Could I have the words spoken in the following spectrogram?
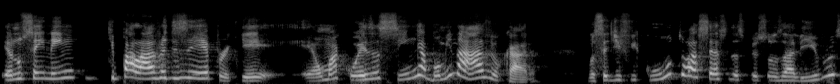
eu não sei nem que palavra dizer, porque é uma coisa assim abominável, cara. Você dificulta o acesso das pessoas a livros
